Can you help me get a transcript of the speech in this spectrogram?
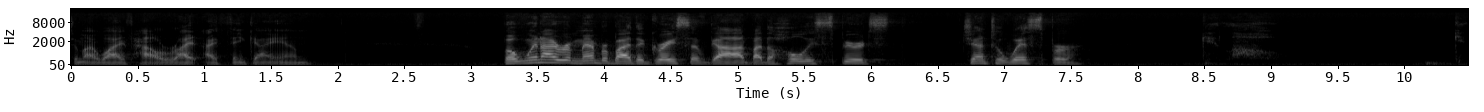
to my wife how right I think I am. But when I remember by the grace of God, by the Holy Spirit's gentle whisper, get low, get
